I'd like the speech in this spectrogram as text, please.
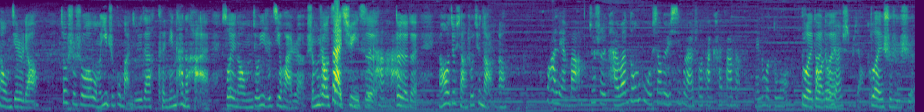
那我们接着聊，就是说我们一直不满足于在垦丁看的海，所以呢，我们就一直计划着什么时候再去去一次次看海对对对，然后就想说去哪儿呢？花莲吧，就是台湾东部相对于西部来说，它开发的没那么多，对对对保留原始比较多。对，是是是，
